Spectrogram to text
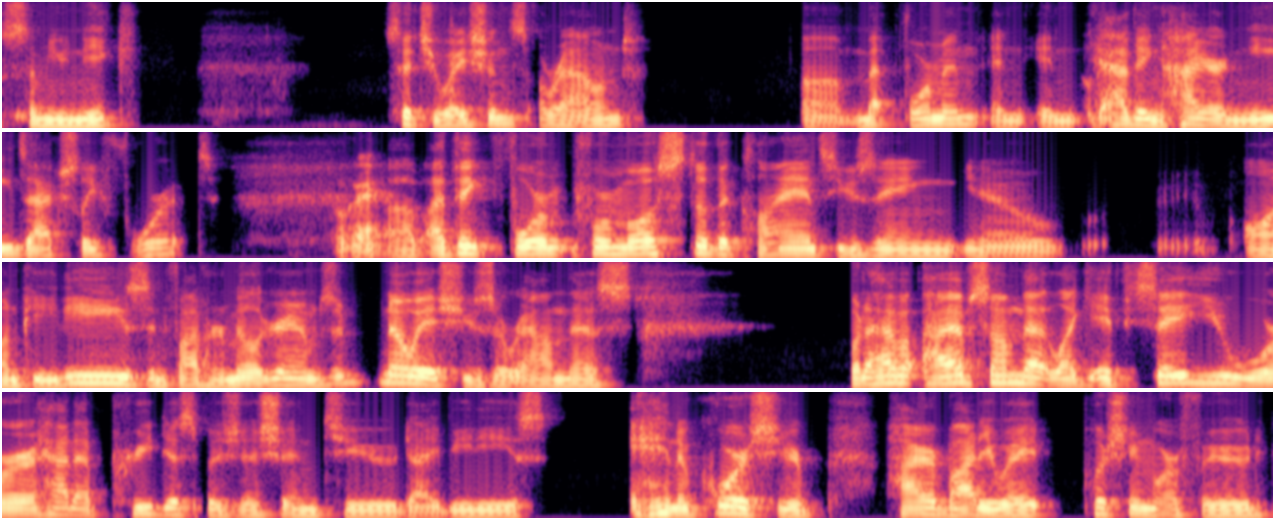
some unique situations around um, metformin and, and okay. having higher needs actually for it. Okay. Uh, I think for for most of the clients using you know on PEDs and 500 milligrams, no issues around this. But I have I have some that like if say you were had a predisposition to diabetes, and of course you're higher body weight, pushing more food,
